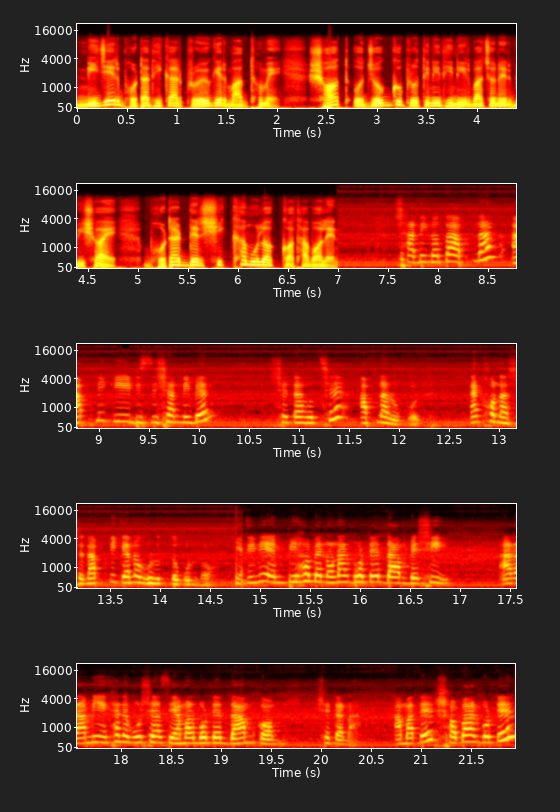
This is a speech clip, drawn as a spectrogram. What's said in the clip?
নিজের ভোটাধিকার প্রয়োগের মাধ্যমে সৎ ও যোগ্য প্রতিনিধি নির্বাচনের বিষয়ে ভোটারদের শিক্ষামূলক কথা বলেন। স্বাধীনতা আপনার, আপনি কি ডিসিশন নেবেন? সেটা হচ্ছে আপনার উপর। এখন আসেন, আপনি কেন গুরুত্বপূর্ণ? যিনি এমপি হবেন, ওনার ভোটের দাম বেশি। আর আমি এখানে বসে আছি, আমার ভোটের দাম কম, সেটা না। আমাদের সবার ভোটের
